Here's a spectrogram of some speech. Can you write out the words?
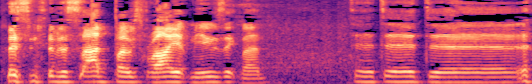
Listen to the sad post riot music, man. Da, da, da.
